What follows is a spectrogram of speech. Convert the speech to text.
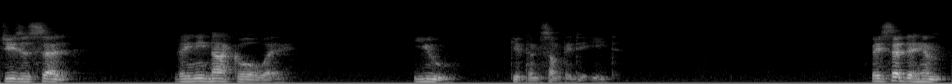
Jesus said, They need not go away. You give them something to eat. They said to him,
